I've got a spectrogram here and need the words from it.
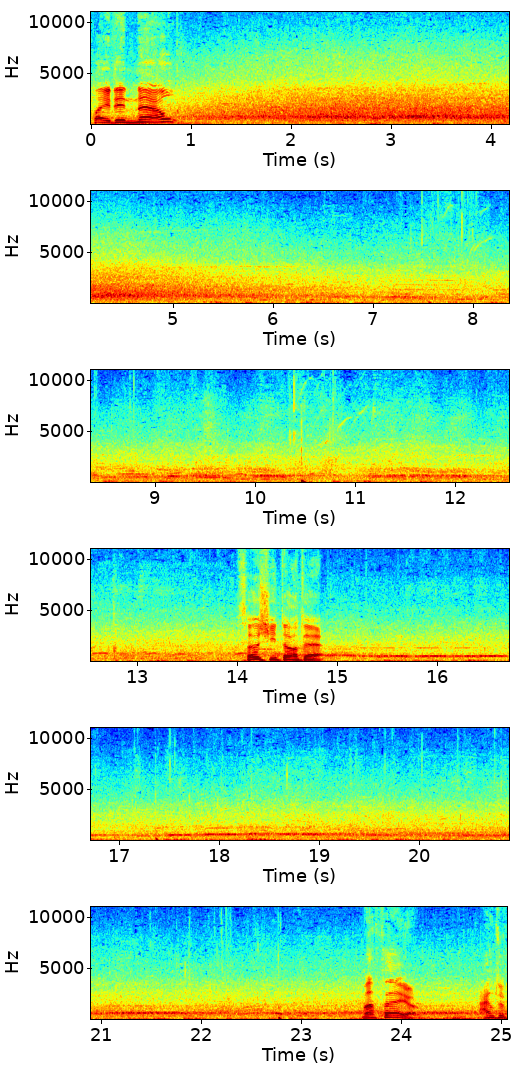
Played in now. Sergi Darder. Maffeo. Out of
